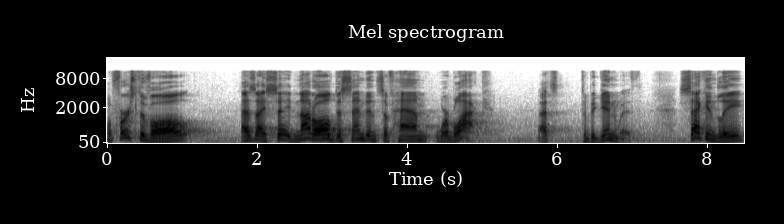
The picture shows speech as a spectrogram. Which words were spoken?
Well, first of all, as I say, not all descendants of Ham were black. That's to begin with. Secondly,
